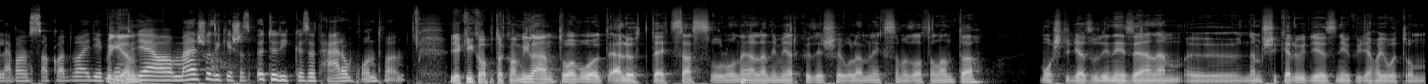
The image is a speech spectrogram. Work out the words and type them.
le van szakadva. Egyébként Igen. ugye a második és az ötödik között három pont van. Ugye kikaptak a Milántól, volt előtte egy Sassuolo elleni mérkőzés, jól emlékszem, az Atalanta. Most ugye az Udinéze el nem, ö, nem sikerült győzniük, ugye ha jól, tudom,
